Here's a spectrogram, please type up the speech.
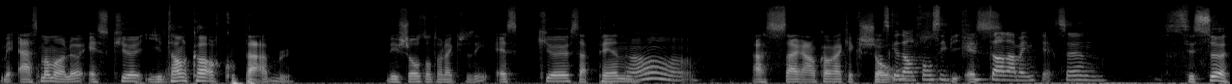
mais à ce moment-là, est-ce qu'il est encore coupable des choses dont on l'a accusé? Est-ce que sa peine Ah. elle sert encore à quelque chose? Parce que dans le fond, c'est plus tant la même personne. C'est ça.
